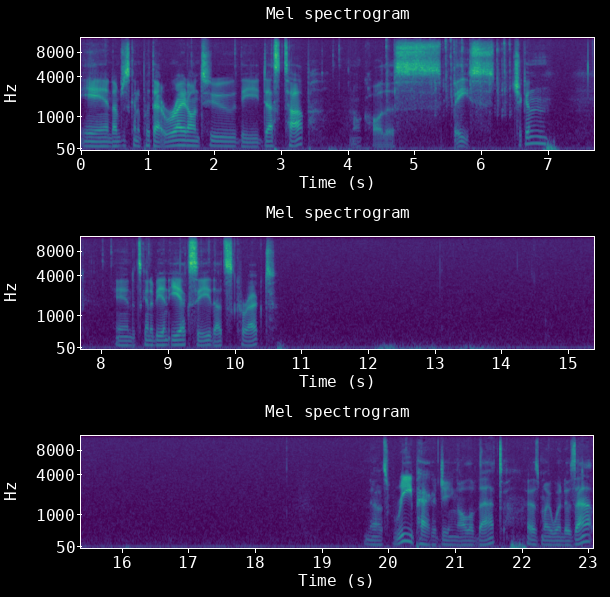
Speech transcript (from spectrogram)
And I'm just going to put that right onto the desktop. And I'll call this Space Chicken. And it's going to be an EXE, that's correct. Now it's repackaging all of that as my Windows app.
